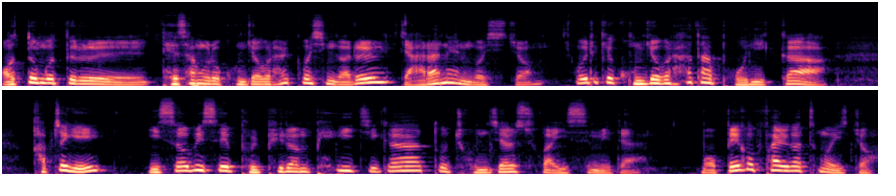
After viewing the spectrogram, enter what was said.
어떤 것들을 대상으로 공격을 할 것인가를 알아내는 것이죠. 어, 이렇게 공격을 하다 보니까 갑자기 이 서비스에 불필요한 페이지가 또 존재할 수가 있습니다. 뭐 백업 파일 같은 거 있죠.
